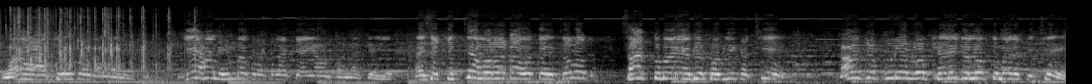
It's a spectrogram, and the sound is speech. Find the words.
वहाँ आशयों पर बनाने की ये हम हिम्मत रखना चाहिए और बनना चाहिए। ऐसे कितने होराटा होते हैं? चलो, साथ तुम्हारे अभी पब्लिक अच्छी है। गाँव के पूरे लोग, खेड़े के लोग तुम्हारे पीछे है।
